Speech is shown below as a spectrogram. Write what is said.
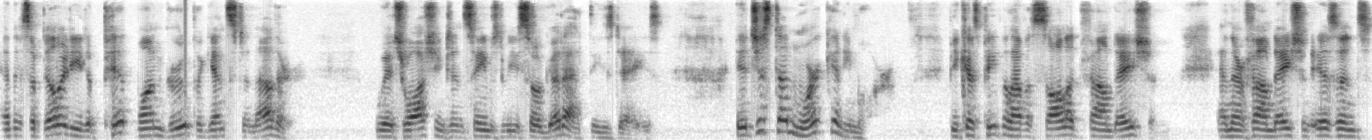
and this ability to pit one group against another, which Washington seems to be so good at these days, it just doesn't work anymore because people have a solid foundation, and their foundation isn't.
